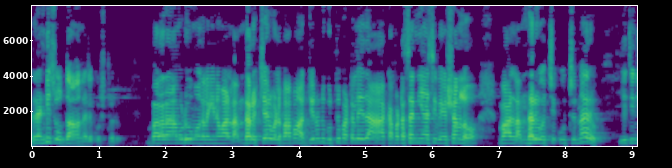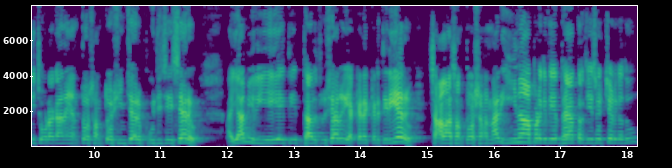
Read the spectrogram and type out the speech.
రండి చూద్దాం అన్నాడు కృష్ణుడు. బలరాముడు మొదలైన వాళ్ళందరూ వచ్చారు. వాళ్ళ పాపం అర్జునుడిని గుర్తుపట్టలేదా? ఆ కపట సన్యాసి వేషంలో వాళ్ళందరూ వచ్చి కూర్చున్నారు. యతిని చూడగానే ఎంతో సంతోషించారు పూజ చేశారు. అయ్యా మీరు ఏ ఏ తీర్థాలు చూశారు? ఎక్కడెక్కడ తిరిగారు? చాలా సంతోషం అన్నారు. ఈయన అప్పటికి తీర్థయాత్ర చేసి వచ్చాడు కదూ.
